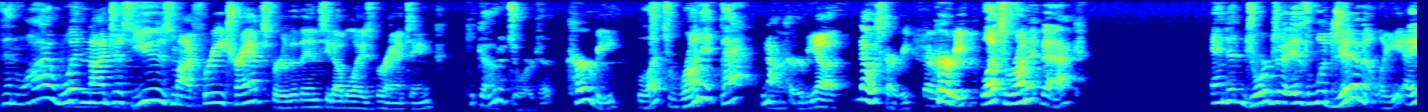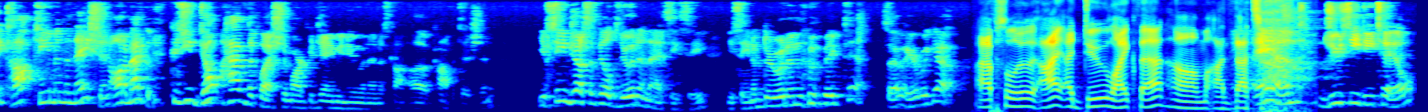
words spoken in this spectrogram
then why wouldn't I just use my free transfer that the NCAA is granting to go to Georgia? Kirby, let's run it back. Not Kirby. Uh, no, it's Kirby. Kirby. Kirby, let's run it back. And then Georgia is legitimately a top team in the nation automatically because you don't have the question mark of Jamie Newman in his co- uh, competition. You've seen Justin Fields do it in the SEC. You've seen him do it in the Big Ten. So here we go. Absolutely, I, I do like that. Um, I, that's And juicy detail.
